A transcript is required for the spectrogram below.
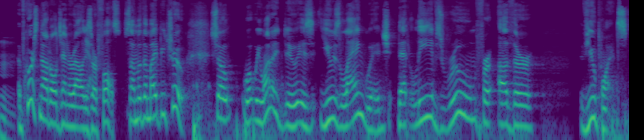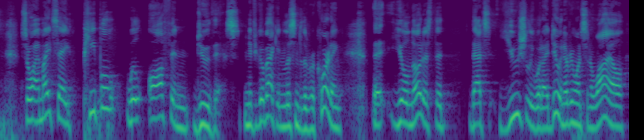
Hmm. Of course, not all generalities yeah. are false. Some of them might be true. So, what we want to do is use language that leaves room for other viewpoints. So, I might say people will often do this. And if you go back and listen to the recording, that you'll notice that that's usually what I do. And every once in a while,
